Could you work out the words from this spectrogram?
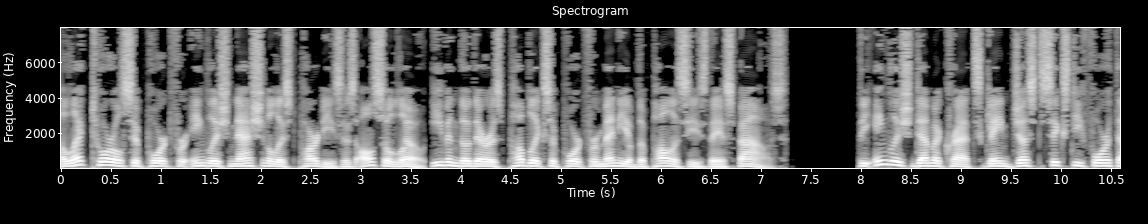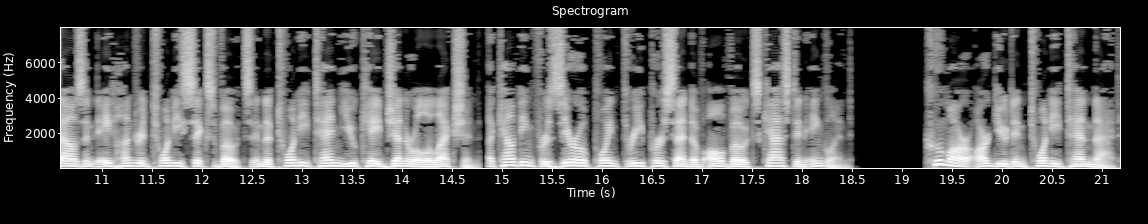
Electoral support for English nationalist parties is also low, even though there is public support for many of the policies they espouse. The English Democrats gained just 64,826 votes in the 2010 UK general election, accounting for 0.3% of all votes cast in England. Kumar argued in 2010 that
